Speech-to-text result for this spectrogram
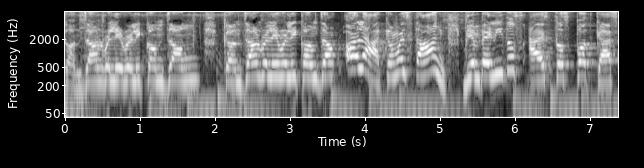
Condón, really, really condón. Condón, really, really condón. Hola, ¿cómo están? Bienvenidos a estos podcasts.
